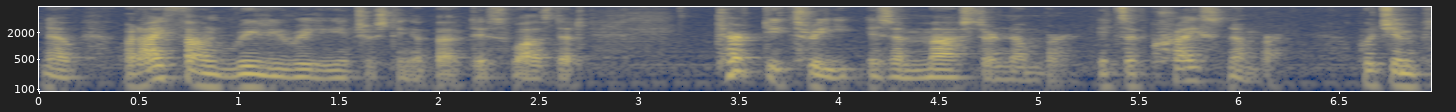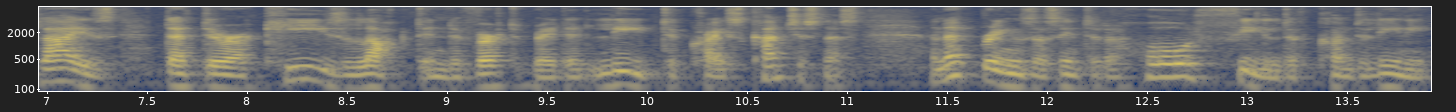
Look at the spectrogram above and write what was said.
Now, what I found really, really interesting about this was that 33 is a master number. It's a Christ number, which implies that there are keys locked in the vertebrae that lead to Christ consciousness. And that brings us into the whole field of Kundalini,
